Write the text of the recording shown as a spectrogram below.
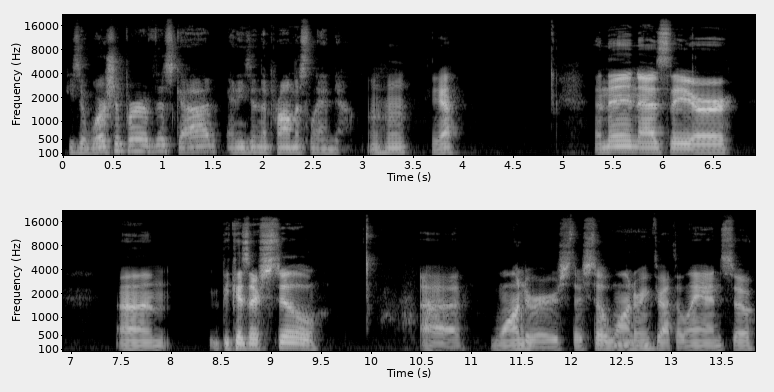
He's a worshiper of this God, and he's in the promised land now. Mm-hmm. Yeah. And then as they are, um, because they're still uh, wanderers, they're still wandering Mhm. throughout the land. So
